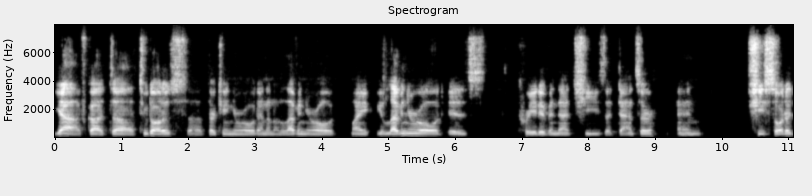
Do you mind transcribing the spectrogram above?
Yeah, I've got uh, two daughters, a 13 year old and an 11 year old. My 11 year old is creative in that she's a dancer mm-hmm. and she's sort of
